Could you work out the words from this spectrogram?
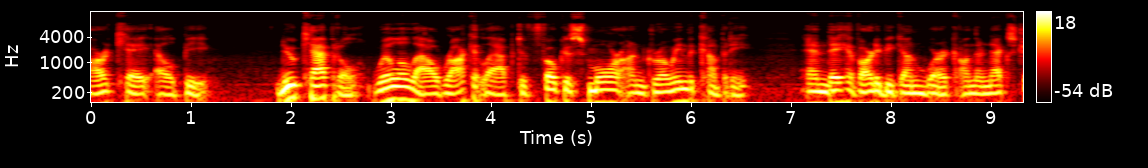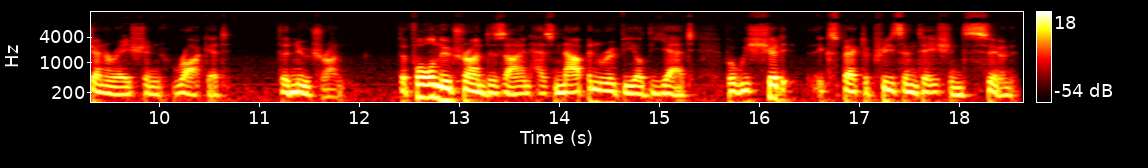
RKLB. New capital will allow Rocket Lab to focus more on growing the company, and they have already begun work on their next generation rocket, the Neutron. The full Neutron design has not been revealed yet, but we should expect a presentation soon.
